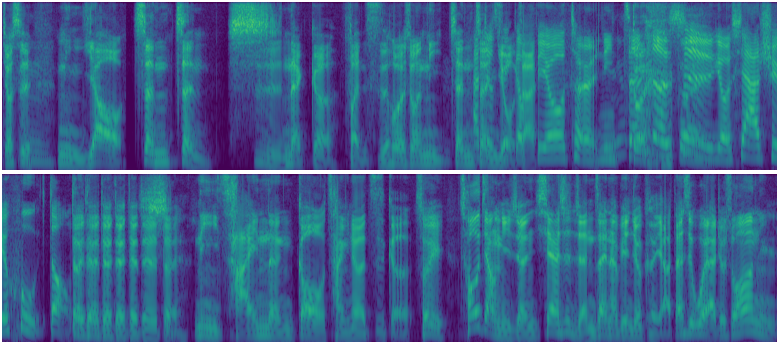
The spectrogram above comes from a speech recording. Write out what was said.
就是嗯。你要真正是那个粉丝，或者说你真正有在，filter，你真的是有下去互动。对对对对对对对，你才能够参与那个资格。所以抽奖你人现在是人在那边就可以啊，但是未来就说、啊、你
